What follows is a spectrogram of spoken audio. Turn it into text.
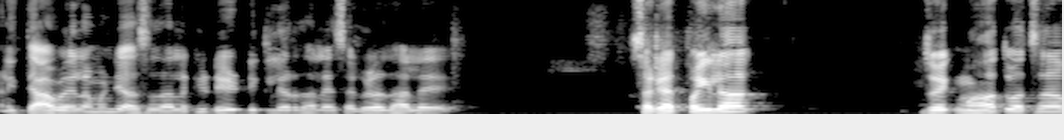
आणि त्यावेळेला म्हणजे असं झालं की डेट डिक्लेअर झालंय सगळं झालंय. सगळ्यात पहिला जो एक महत्त्वाचा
